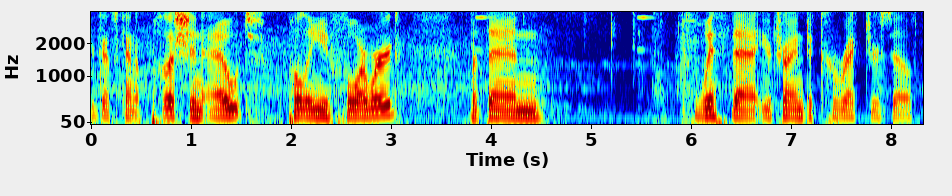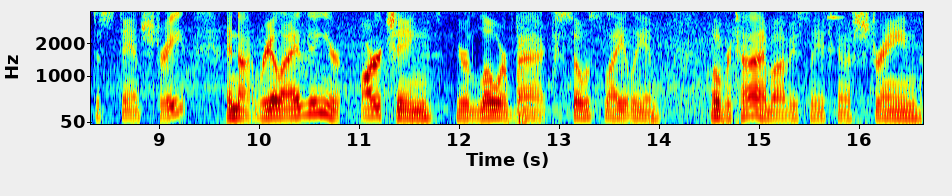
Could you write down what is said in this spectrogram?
your gut's kind of pushing out pulling you forward but then with that, you're trying to correct yourself to stand straight and not realizing you're arching your lower back so slightly. And over time, obviously, it's going to strain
